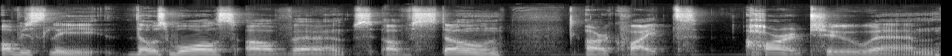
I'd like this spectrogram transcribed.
obviously, those walls of uh, of stone are quite hard to. Um,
